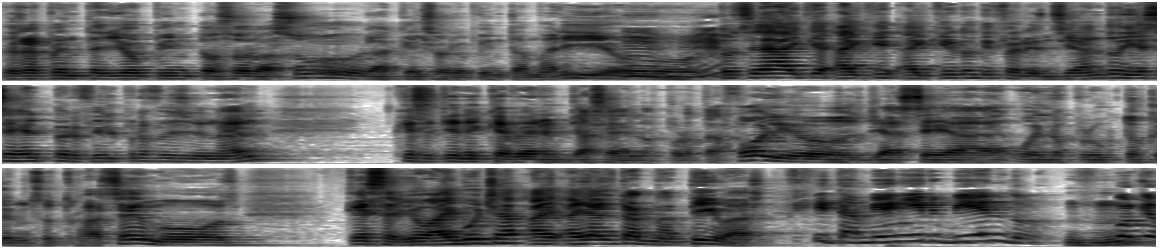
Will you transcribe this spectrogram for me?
de repente yo pinto solo azul, aquel solo pinta amarillo. Ujú. Entonces hay que, hay, que, hay que irnos diferenciando y ese es el perfil profesional que se tiene que ver ya sea en los portafolios, ya sea o en los productos que nosotros hacemos, qué sé yo, hay muchas, hay, hay alternativas. Y también ir viendo. Ujú. Porque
